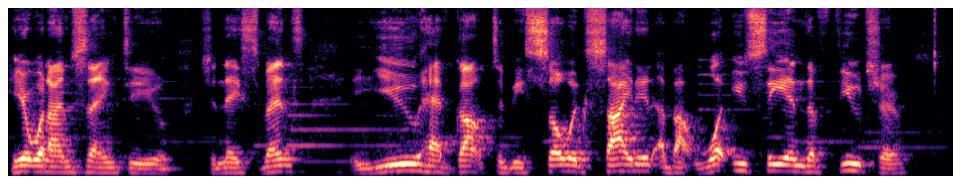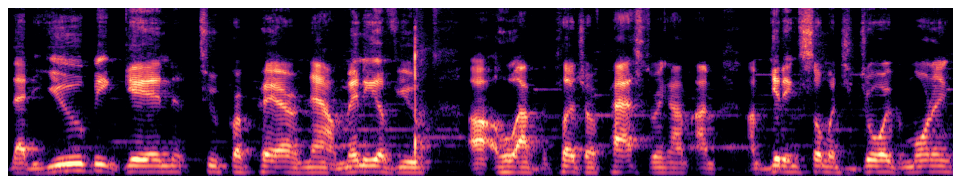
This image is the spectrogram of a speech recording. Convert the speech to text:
Hear what I'm saying to you, Shanae Spence. You have got to be so excited about what you see in the future that you begin to prepare now. Many of you uh, who have the pleasure of pastoring. I'm, I'm, I'm getting so much joy. Good morning,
